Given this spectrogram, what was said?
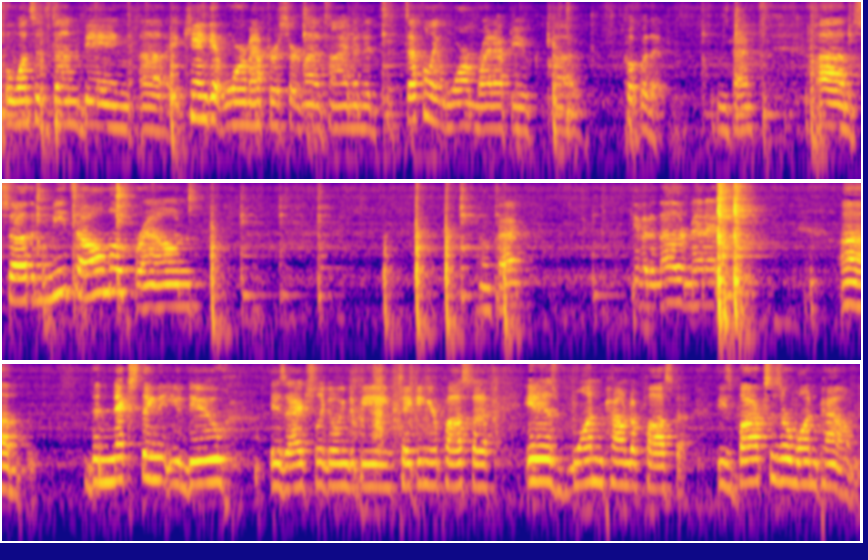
but once it's done being, uh, it can get warm after a certain amount of time, and it's definitely warm right after you uh, cook with it. Okay. Um, so the meat's almost brown. Okay. Give it another minute. Um, the next thing that you do is actually going to be taking your pasta. It is one pound of pasta. These boxes are one pound.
